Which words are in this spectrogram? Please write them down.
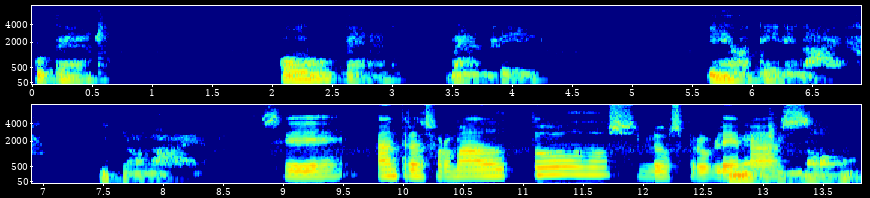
Forget all bad memory in your daily life, in your life. Se han transformado todos los problemas now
